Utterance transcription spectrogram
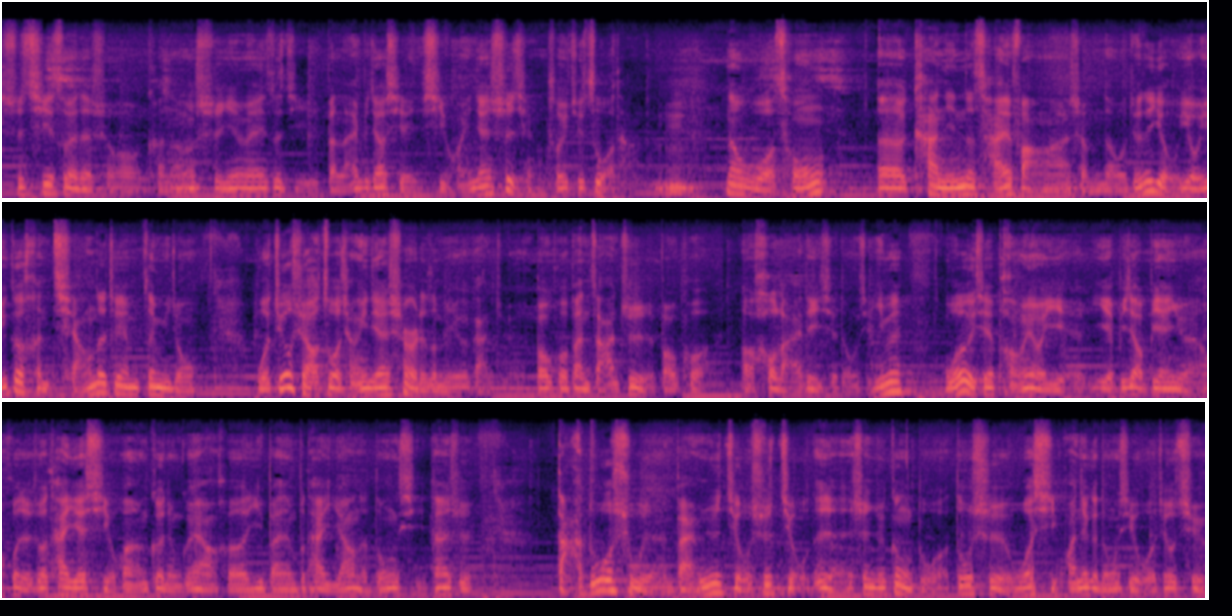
十七岁的时候，可能是因为自己本来比较喜喜欢一件事情，所以去做它。嗯，那我从呃看您的采访啊什么的，我觉得有有一个很强的这样这么一种，我就是要做成一件事儿的这么一个感觉。包括办杂志，包括呃后来的一些东西。因为我有一些朋友也也比较边缘，或者说他也喜欢各种各样和一般人不太一样的东西。但是大多数人，百分之九十九的人甚至更多，都是我喜欢这个东西，我就去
